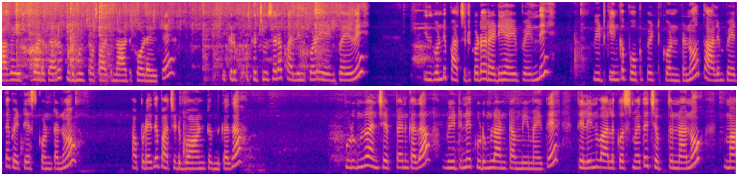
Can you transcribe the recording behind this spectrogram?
బాగా ఇష్టపడతారు కుడుములతో పాటు నాటుకోడి అయితే. ఇక్కడ ఇక్కడ చూసారా పల్లీలు కూడా ఏగిపోయేవి. ఇదిగోండి పచ్చడి కూడా రెడీ అయిపోయింది. వీటికి ఇంకా పోపు పెట్టుకుంటాను తాలింపు అయితే పెట్టేసుకుంటాను. అప్పుడైతే పచ్చడి బాగుంటుంది కదా. కుడుములు అని చెప్పాను కదా వీటినే కుడుములు అంటాం మేమైతే. తెలియని వాళ్ళ కోసం అయితే చెప్తున్నాను. మా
